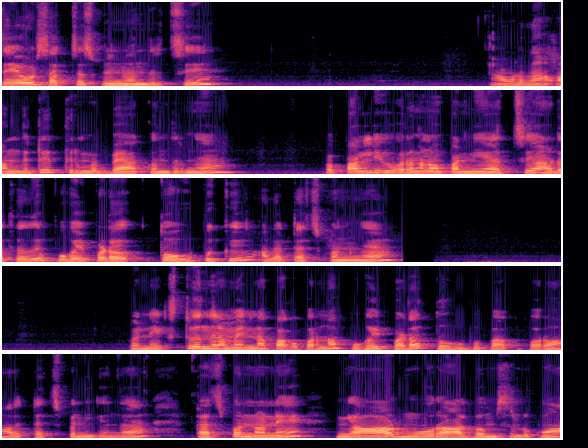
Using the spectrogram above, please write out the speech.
சேவ்டு சக்ஸஸ்ஃபுல்னு வந்துருச்சு. அவ்வளோதான் வந்துட்டு திரும்ப பேக் வந்துருங்க. இப்போ பள்ளி விவரங்கள் நம்ம பண்ணியாச்சு. அடுத்தது புகைப்பட தொகுப்புக்கு அதை டச் பண்ணுங்கள் இப்போ நெக்ஸ்ட் வந்து நம்ம என்ன பார்க்க போகிறோம்னா புகைப்பட தொகுப்பு பார்க்க போகிறோம் அதை டச் பண்ணிக்கோங்க. டச் பண்ணோடனே இங்கே ஆட் மோர் ஆல்பம்ஸ் இருக்கும்.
